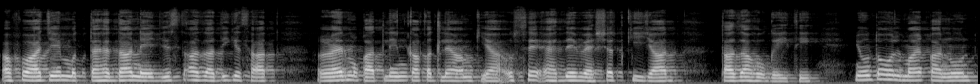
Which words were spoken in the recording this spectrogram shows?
افواج متحدہ نے جس آزادی کے ساتھ غیر مقاتلین کا قتل عام کیا، اس سے عہد وحشت کی یاد تازہ ہو گئی تھی۔ یوں تو علماء قانون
